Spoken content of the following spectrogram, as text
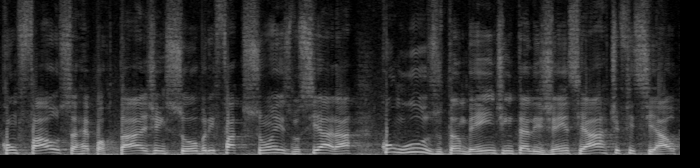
com falsa reportagem sobre facções no Ceará, com uso também de inteligência artificial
